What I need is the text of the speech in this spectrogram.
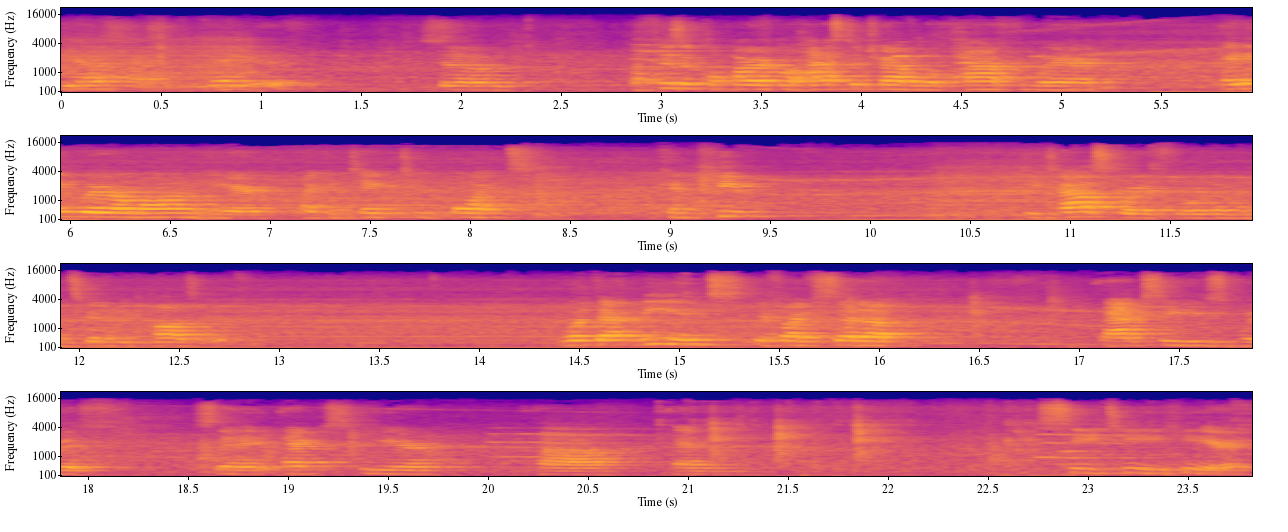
ds has to be negative. So a physical particle has to travel a path where anywhere along here, I can take two points, compute d tau squared for them, and it's going to be positive. What that means, if I've set up axes with, say, x here uh, and ct here,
